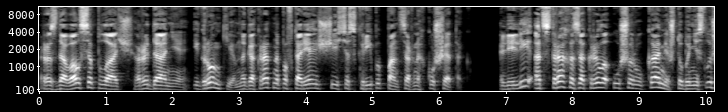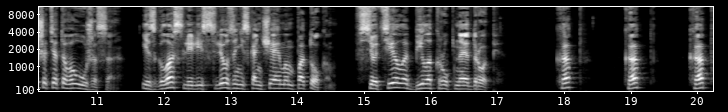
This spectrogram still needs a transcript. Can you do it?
Раздавался плач, рыдание и громкие, многократно повторяющиеся скрипы панцирных кушеток. Лили от страха закрыла уши руками, чтобы не слышать этого ужаса. Из глаз лились слезы нескончаемым потоком. Все тело било крупная дробь. Кап, кап, кап.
